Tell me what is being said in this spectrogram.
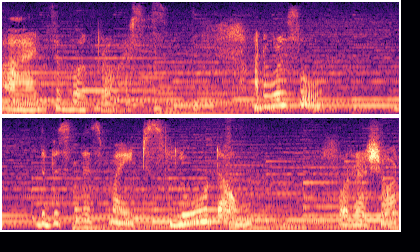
and some work progresses. And also, the business might slow down for a short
